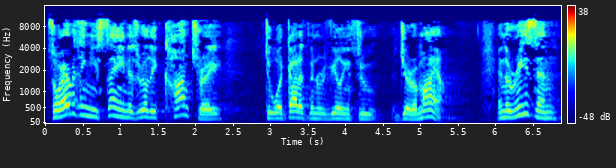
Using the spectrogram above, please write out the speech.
So everything he's saying is really contrary to what God has been revealing through Jeremiah. And the reason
